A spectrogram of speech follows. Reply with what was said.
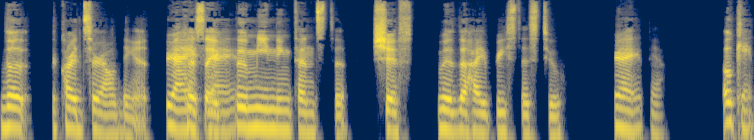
the the card surrounding it. Right. Because like right. the meaning tends to shift with the high priestess too. Right. Yeah. Okay.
